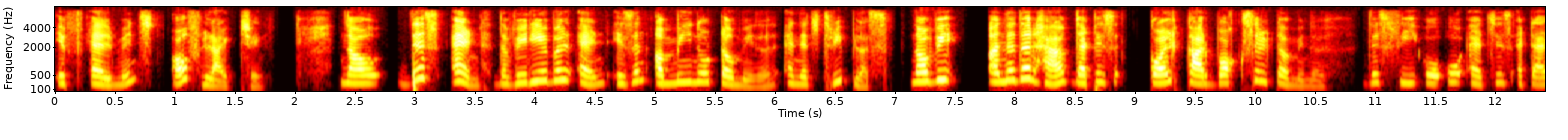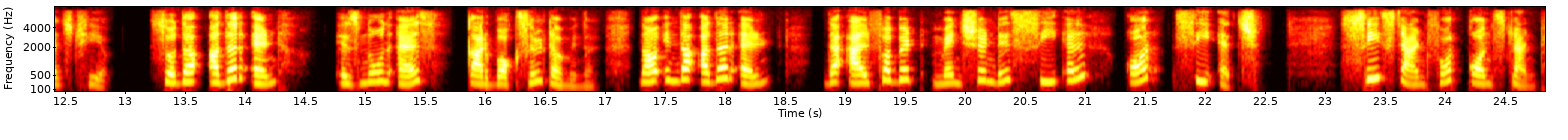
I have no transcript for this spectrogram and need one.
if L means of light chain. Now this end, the variable end is an amino terminal NH3 plus. Now we another have that is called carboxyl terminal. This COOH is attached here. So the other end is known as carboxyl terminal. Now in the other end, the alphabet mentioned is Cl or CH. C stand for constant.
